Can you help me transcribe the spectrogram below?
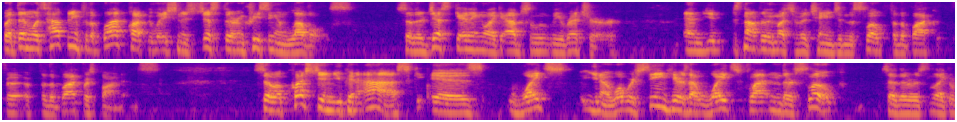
but then what's happening for the black population is just they're increasing in levels. So they're just getting like absolutely richer. And you, it's not really much of a change in the slope for the black for, for the black respondents. So a question you can ask is whites, you know, what we're seeing here is that whites flatten their slope. So there was like a,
